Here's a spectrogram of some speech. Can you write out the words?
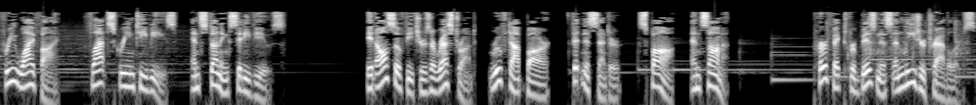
free Wi-Fi, flat-screen TVs, and stunning city views. It also features a restaurant, rooftop bar, fitness center, spa, and sauna. Perfect for business and leisure travelers.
